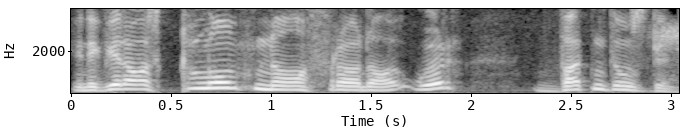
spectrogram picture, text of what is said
en ek weet daar was klomp navrae daaroor. Wat moet ons doen?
